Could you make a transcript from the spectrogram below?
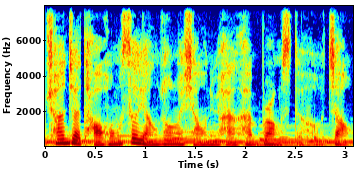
穿着桃红色洋装的小女孩和 Bronze 的合照。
